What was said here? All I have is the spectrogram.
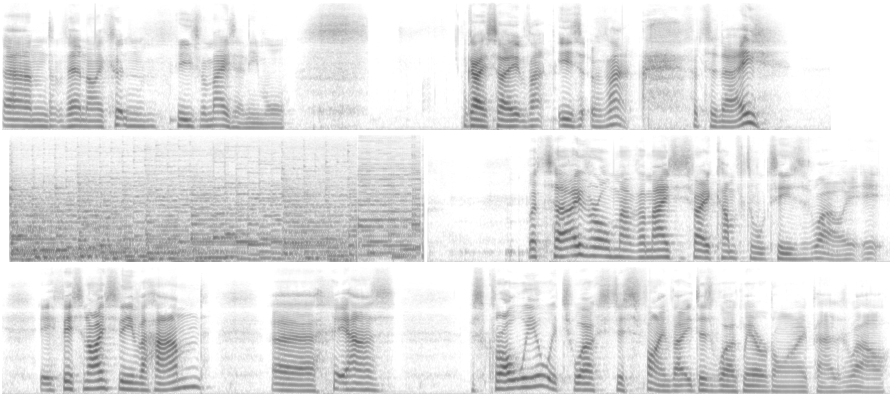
And then I couldn't use the mouse anymore. Okay, so that is that for today. But uh, overall, the mouse is very comfortable to use as well. It, it, it fits nicely in the hand. Uh, it has a scroll wheel, which works just fine, but it does work mirrored on iPad as well.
